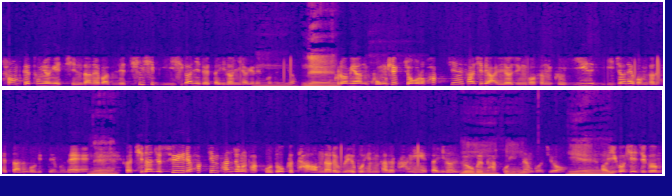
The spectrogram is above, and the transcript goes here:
트럼프 대통령이 진단을 받은 지 72시간이 됐다 이런 이야기를 했거든요. 음, 네. 그러면 공식적으로 확진 사실이 알려진 것은 그일 이전에 검사를 했다는 거기 때문에 네. 그러니까 지난주 수요일에 확진 판정을 받고도 그 다음 날에 외부 행사를 강행했다 이런 의혹을 음, 받고 음. 있는 거죠. 예. 어, 이것이 지금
